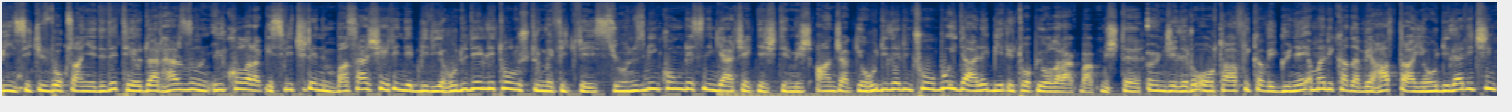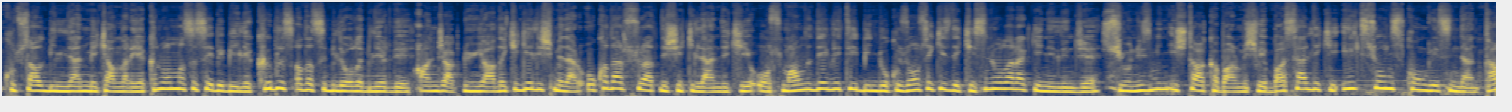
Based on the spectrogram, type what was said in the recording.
1897'de Theodor Herzl'ın ilk olarak İsviçre'nin Basel şehrinde bir Yahudi devleti oluşturma fikri Siyonizmin kongresini gerçekleştirmiş ancak Yahudilerin çoğu bu ideale bir ütopya olarak bakmıştı. Önceleri Orta Afrika ve Güney Amerika'da ve hatta Yahudiler için kutsal bilinen mekanlara yakın olması sebebiyle Kıbrıs adası bile olabilirdi. Ancak dünyadaki gelişmeler o kadar süratli şekillendi ki Osmanlı Devleti 1918'de kesin olarak yenilince Siyonizmin iştahı kabarmış ve Basel'deki ilk Siyonist kongresinden tam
